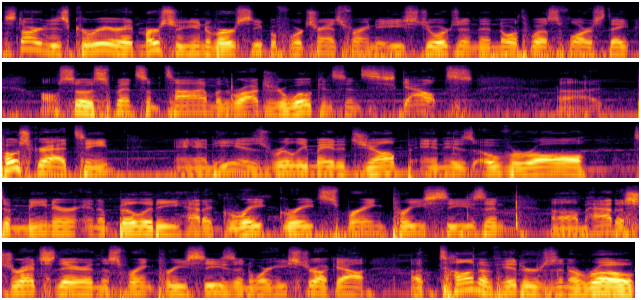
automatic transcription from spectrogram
started his career at Mercer University before transferring to East Georgia and then Northwest Florida State. Also spent some time with Roger Wilkinson's Scouts uh, post grad team, and he has really made a jump in his overall demeanor and ability. Had a great, great spring preseason. Um, had a stretch there in the spring preseason where he struck out a ton of hitters in a row,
